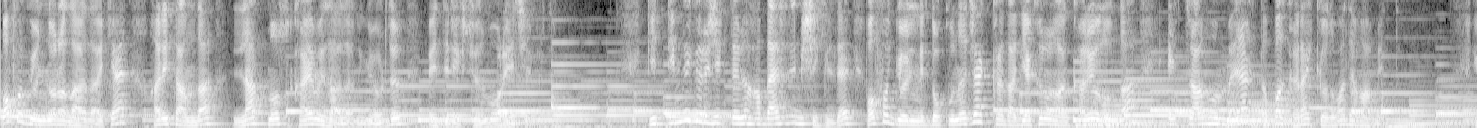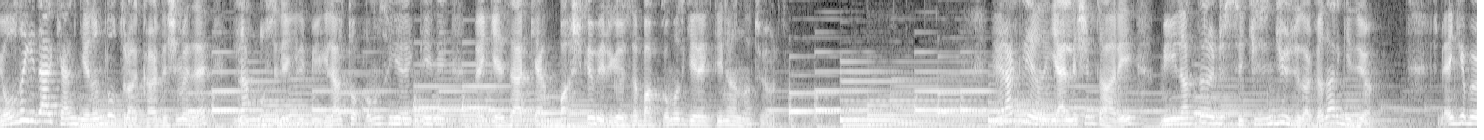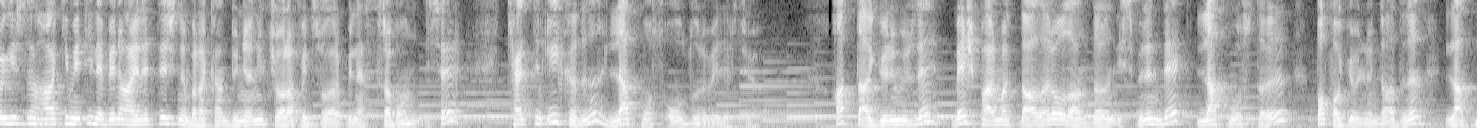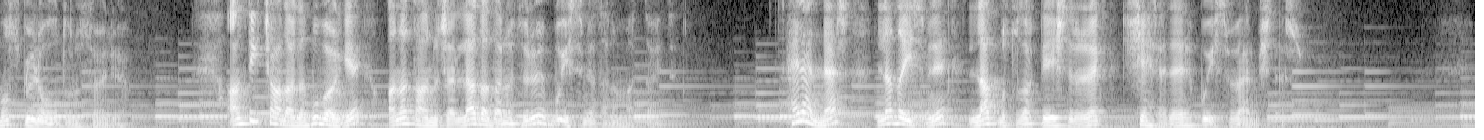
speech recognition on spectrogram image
Bafa Gölü'nün oralardayken haritamda Latmos kaya mezarlarını gördüm ve direksiyonumu oraya çevirdim. Gittiğimde göreceklerimi habersiz bir şekilde Bafa Gölü'ne dokunacak kadar yakın olan karayolunda etrafıma merakla bakarak yoluma devam ettim. Yolda giderken yanımda oturan kardeşime de Latmos ile ilgili bilgiler toplaması gerektiğini ve gezerken başka bir gözle bakmamız gerektiğini anlatıyordum. Heraklia'nın yerleşim tarihi M.Ö. 8. yüzyıla kadar gidiyor. Şimdi Ege bölgesinin hakimiyetiyle beni hayretler içine bırakan dünyanın ilk coğrafyacısı olarak bilinen Strabon ise kentin ilk adının Latmos olduğunu belirtiyor. Hatta günümüzde beş parmak dağları olan dağın isminin de Latmos Dağı, Bafa Gölü'nün de adının Latmos Gölü olduğunu söylüyor. Antik çağlarda bu bölge ana tanrıça Lada'dan ötürü bu isimle tanınmaktaydı. Helenler Lada ismini Latmos olarak değiştirerek şehre de bu ismi vermişler.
